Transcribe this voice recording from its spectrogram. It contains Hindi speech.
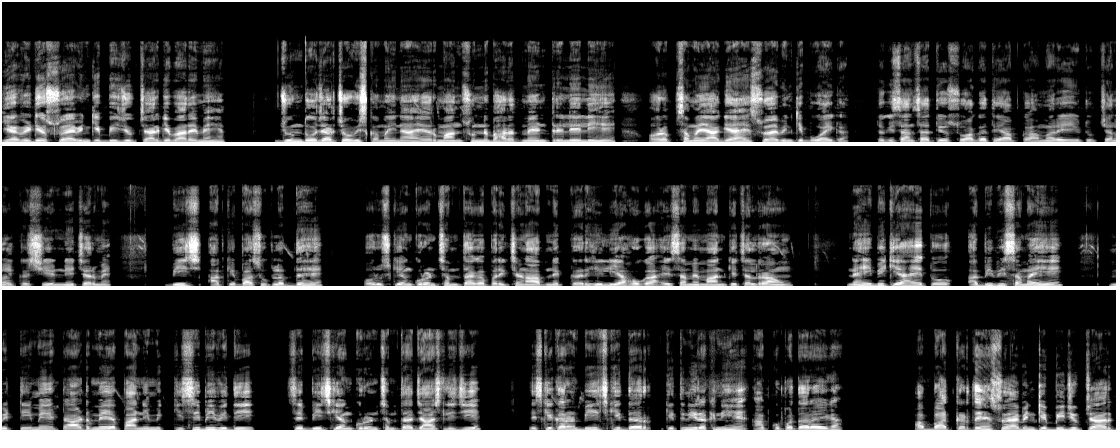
यह वीडियो सोयाबीन के बीज उपचार के बारे में है। जून 2024 का महीना है और मानसून ने भारत में एंट्री ले ली है और अब समय आ गया है सोयाबीन की बुआई का। तो किसान साथियों, स्वागत है आपका हमारे YouTube channel Krishi and nature में। बीज आपके पास उपलब्ध है और उसकी अंकुरण क्षमता का परीक्षण आपने कर ही लिया होगा, ऐसा मैं मान के चल रहा हूँ। नहीं भी किया है तो अभी भी समय है। मिट्टी में, टाट में या पानी में किसी भी विधि से बीज की अंकुरण क्षमता जाँच लीजिए। इसके कारण बीज की दर कितनी रखनी है, आपको पता रहेगा। अब बात करते हैं सोयाबीन के बीज उपचार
